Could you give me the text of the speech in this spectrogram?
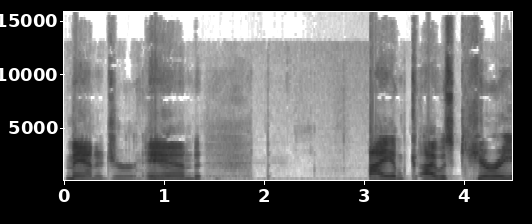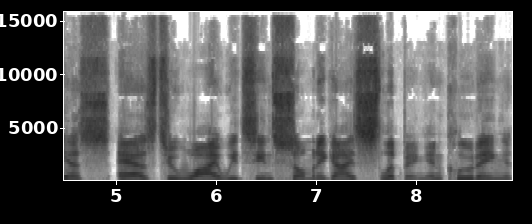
manager, and I am, I was curious as to why we'd seen so many guys slipping, including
